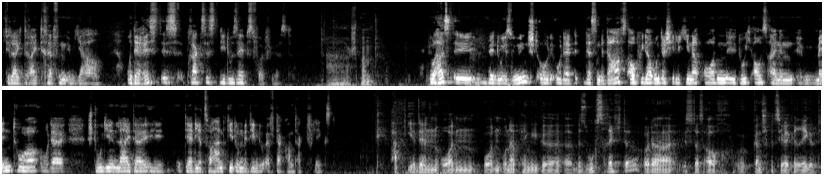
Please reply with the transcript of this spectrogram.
vielleicht drei Treffen im Jahr. Und der Rest ist Praxis, die du selbst vollführst. Ah, spannend. Du hast, äh, wenn du es wünschst oder, dessen bedarfst, auch wieder unterschiedlich je nach Orden äh, durchaus einen äh, Mentor oder Studienleiter, der dir zur Hand geht und mit dem du öfter Kontakt pflegst. Habt ihr denn Orden, ordenunabhängige Besuchsrechte oder ist das auch ganz speziell geregelt?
